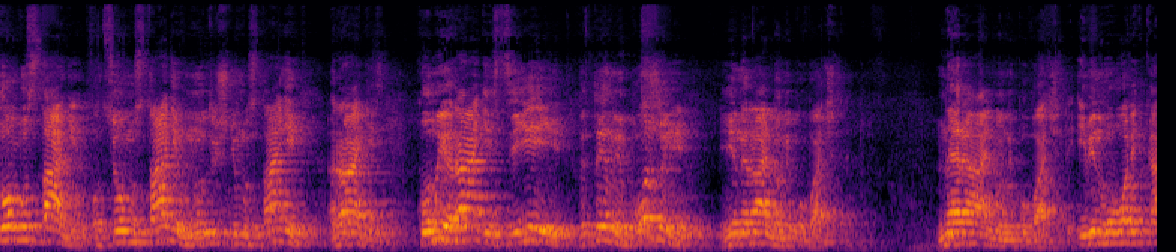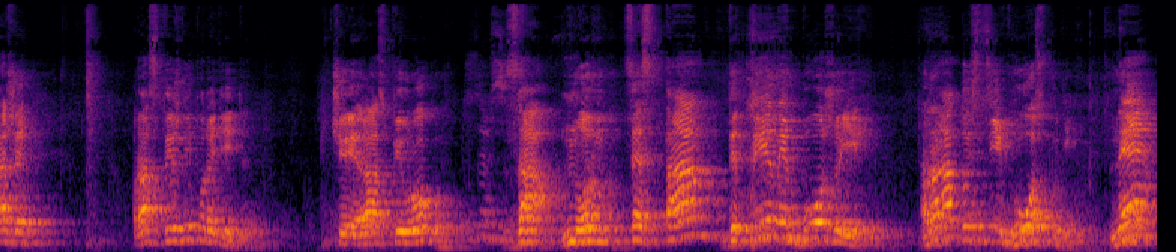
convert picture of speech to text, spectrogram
Тому стані, в цьому стані, внутрішньому стані радість. Коли радість цієї дитини Божої, її нереально не побачити. Нереально не побачити. І він говорить, каже, раз в тиждень порадійте. Чи раз в півроку? За норм. Це стан дитини Божої. Радості в Господі. Не.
